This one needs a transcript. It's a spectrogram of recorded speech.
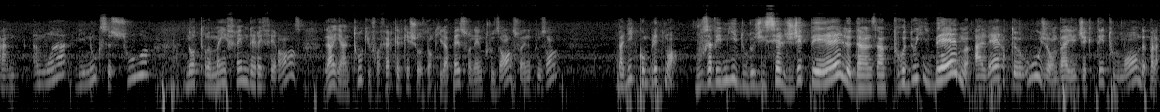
un, mois Linux sur notre mainframe de référence, là, il y a un truc, il faut faire quelque chose. Donc, il appelle son 1, son 1 panique complètement. Vous avez mis du logiciel GPL dans un produit IBM, alerte rouge, on va éjecter tout le monde. Voilà.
